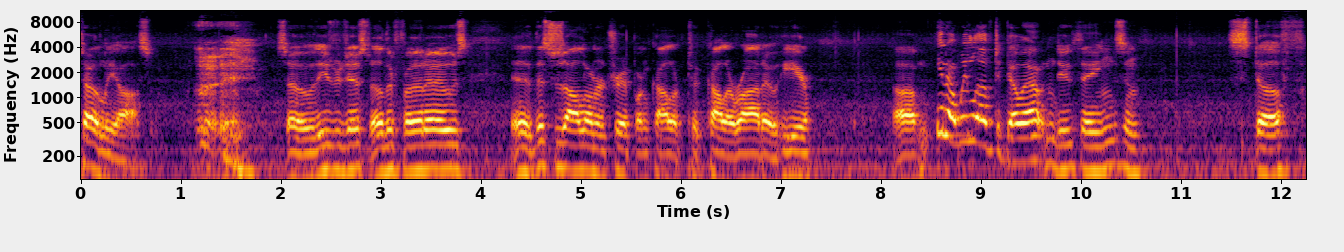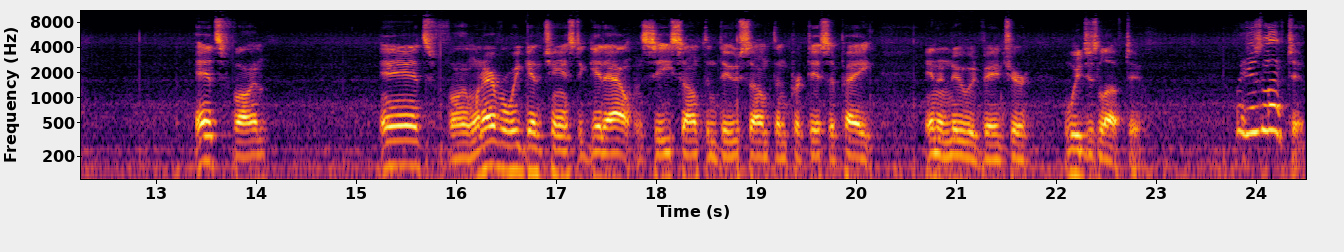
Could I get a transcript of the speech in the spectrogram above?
Totally awesome. so these are just other photos Uh, this was all on our trip on Col- to Colorado here. Um, you know, we love to go out and do things and stuff. It's fun. It's fun. Whenever we get a chance to get out and see something, do something, participate in a new adventure, we just love to. We just love to.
